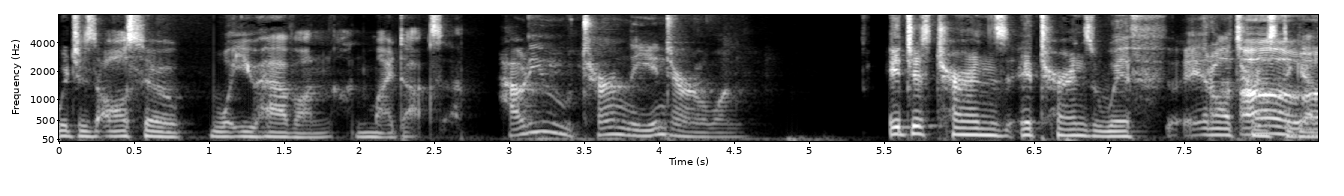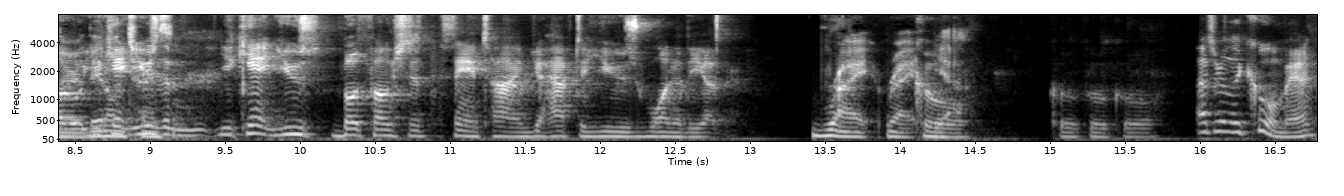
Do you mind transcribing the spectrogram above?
which is also what you have on, on my Doxa. How do you turn the internal one? It just turns it turns with it all turns together. oh, They you don't can't use them. You can't use both functions at the same time. You have to use one or the other. Right, right. Cool. Yeah. Cool, cool, cool. That's really cool, man.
